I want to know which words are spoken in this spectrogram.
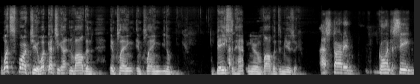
What sparked you? What got you got involved in in playing in playing you know bass and having your involvement in music? I started going to see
